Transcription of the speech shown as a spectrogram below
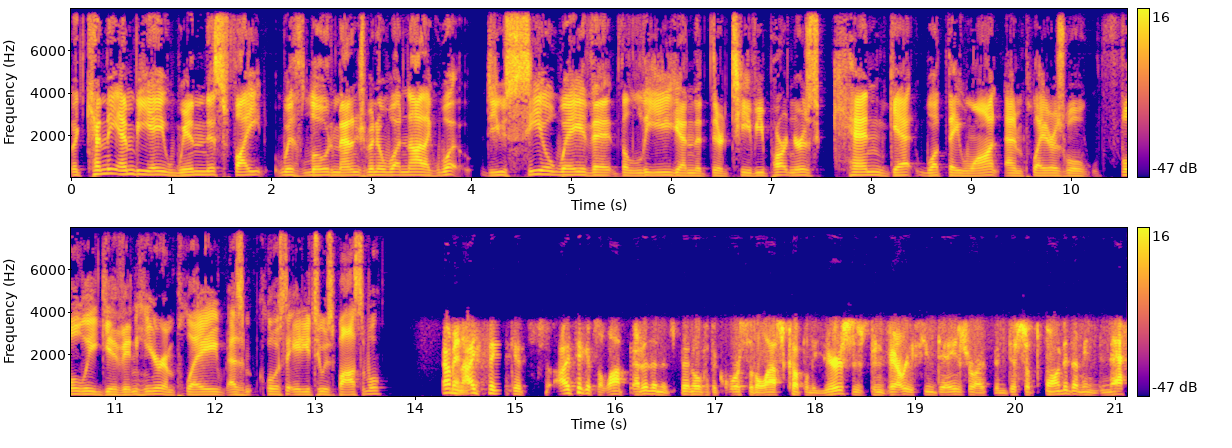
like can the NBA win this fight with load management and whatnot? Like, what do you see a way that the league and that their TV partners can get what they want, and players will fully give in here and play as close to 82 as possible? I mean, I think it's I think it's a lot better than it's been over the course of the last couple of years. There's been very few days where I've been disappointed. I mean, the Nets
